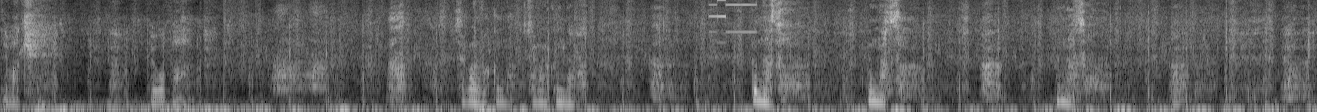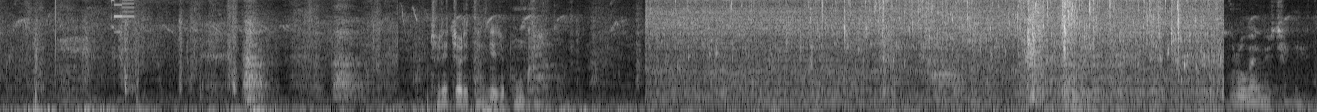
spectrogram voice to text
대박해. 배고파. 제발 끝나. 제발 끝나라. 끝났어. 끝났어. 끝났어. 저릿저릿한 게 이제 벙커야. 물 500ml 챙기겠다.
